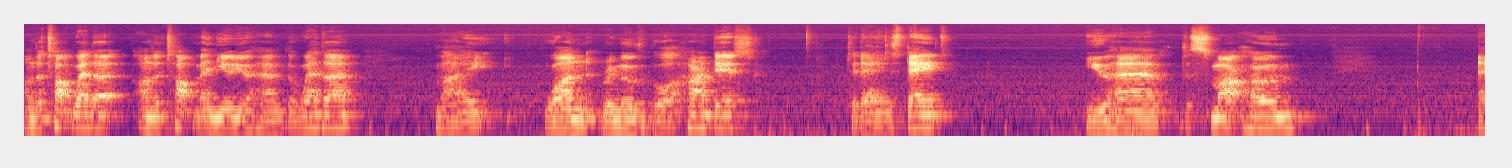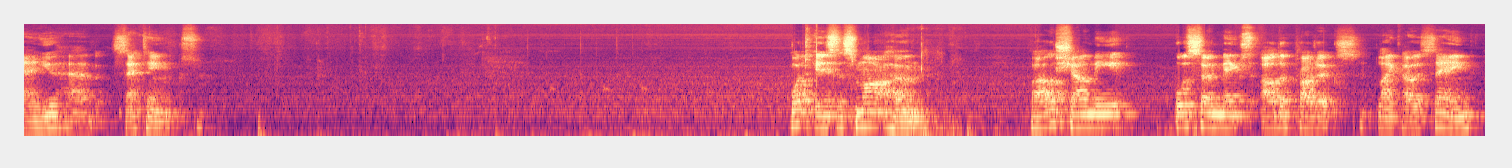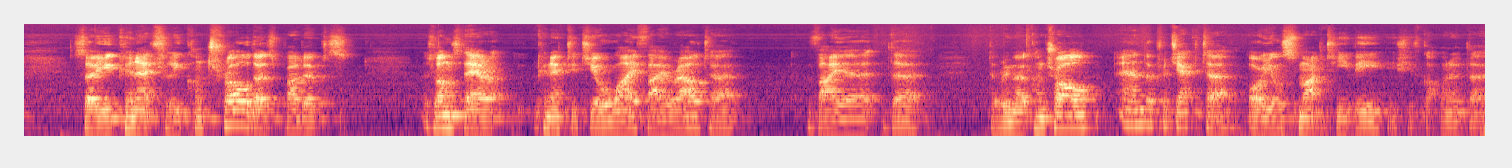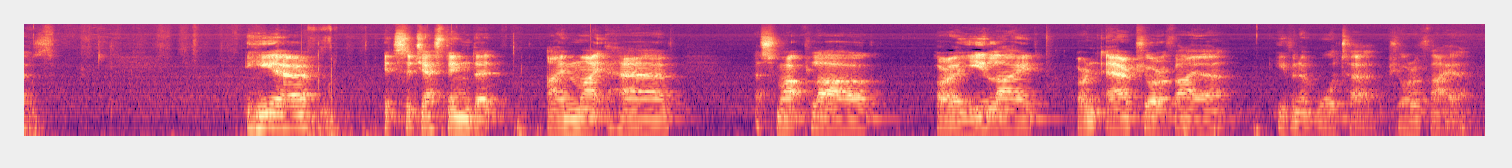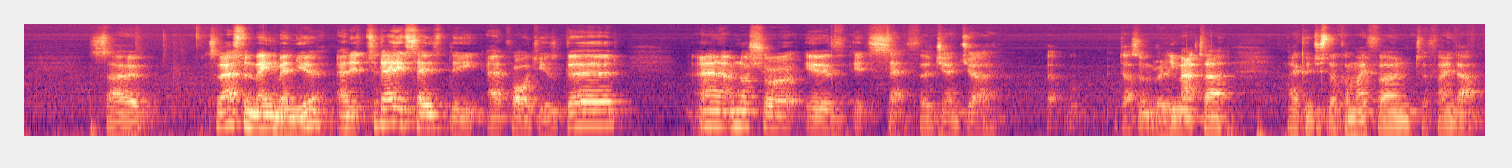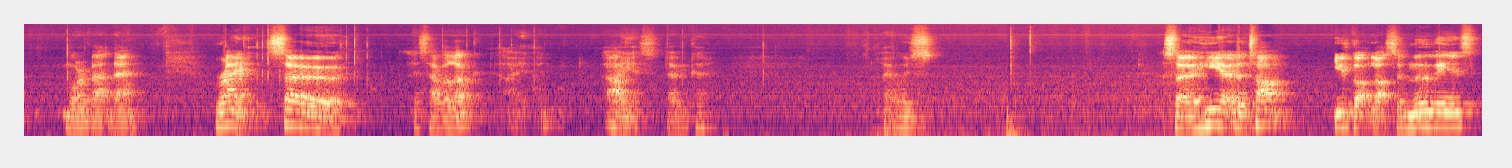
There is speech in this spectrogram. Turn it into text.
on the top weather on the top menu you have the weather, my one removable hard disk, today's date, you have the smart home, and you have settings. What is the smart home? Well, Xiaomi also makes other products, like I was saying, so you can actually control those products as long as they're connected to your Wi-Fi router via the the remote control and the projector or your smart TV if you've got one of those. Here it's suggesting that I might have a smart plug or a Yeelight or an air purifier, even a water purifier. So so that's the main menu. And it, today it says the air quality is good and I'm not sure if it's set for Zhengzhou but it doesn't really matter. I could just look on my phone to find out more about that. Right so let's have a look. Ah yes there we go I was so here at the top you've got lots of movies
